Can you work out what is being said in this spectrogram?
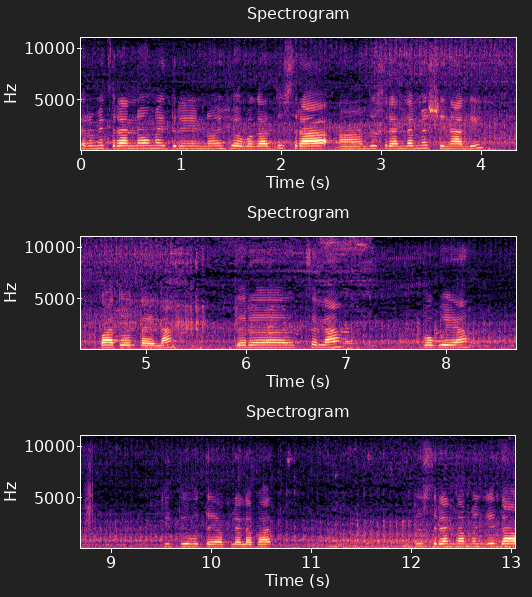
तर मित्रांनो मैत्रिणींनो ह्यो बघा दुसरा दुसऱ्यांदा मशीन आली भात ओतायला. तर चला बघूया किती होतं आहे आपल्याला भात. दुसऱ्यांदा म्हणजे दहा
